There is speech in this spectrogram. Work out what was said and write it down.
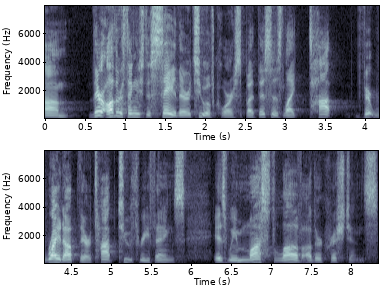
um, there are other things to say there too, of course, but this is like top, right up there, top two, three things, is we must love other Christians.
